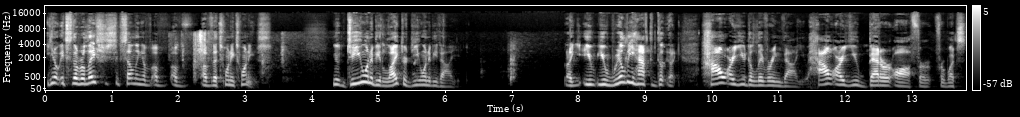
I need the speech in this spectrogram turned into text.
you know, it's the relationship selling of of of, of the 2020s. You know, do you want to be liked or do you want to be valued? Like you you really have to de- like how are you delivering value? How are you better off for for what's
